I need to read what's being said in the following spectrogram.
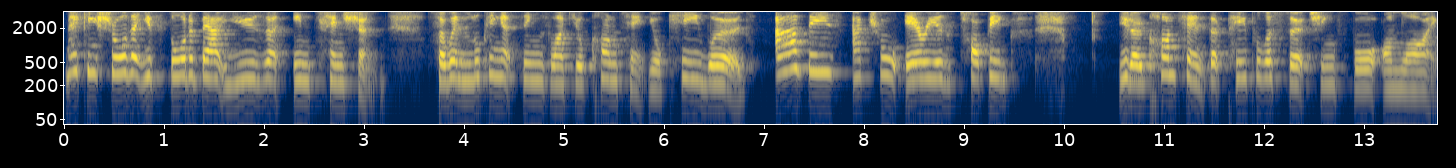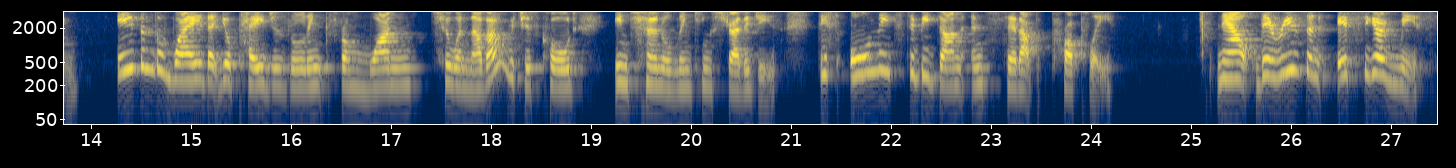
making sure that you've thought about user intention. So, when looking at things like your content, your keywords, are these actual areas, topics, you know, content that people are searching for online? Even the way that your pages link from one to another, which is called internal linking strategies. This all needs to be done and set up properly. Now, there is an SEO myth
